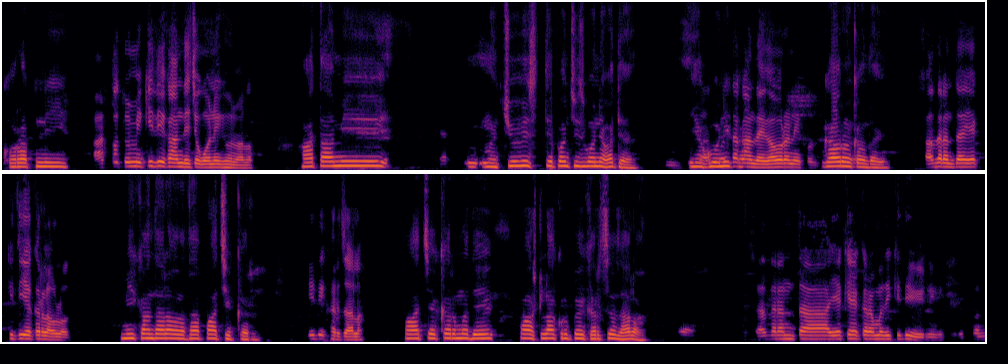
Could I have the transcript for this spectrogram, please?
खोरापणी. आता तुम्ही किती कांद्याच्या गोण्या घेऊन आला आता म- चोवीस ते पंचवीस गोण्या होत्या. एक गोणी कोणता कांदा आहे? गावरान एक गावरान कांदा आहे. साधारणतः एक किती एकर लावलं होतं? मी कांदा लावला होता पाच एकर. किती खर्च आला? पाच एकरमध्ये पाच लाख रुपये खर्च झाला. साधारणतः एक एकरामध्ये किती निघते उत्पन्न?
